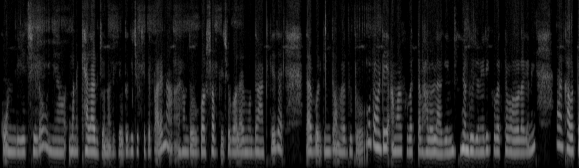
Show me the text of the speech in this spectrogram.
কোন দিয়েছিল মানে খেলার জন্য আর কি। ও তো কিছু খেতে পারে না, এখন তো ওর গ- সবকিছু গলার মধ্যে আটকে যায়। তারপর কিন্তু আমরা দুটো, মোটামুটি আমার খুব একটা ভালো লাগেনি। দুজনেরই খুব একটা ভালো লাগেনি। খাবারটা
